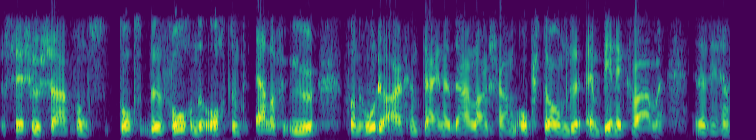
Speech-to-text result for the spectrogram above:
6 uur s avonds tot de volgende ochtend 11 uur van hoe de Argentijnen daar langzaam opstoomden en binnenkwamen. En het is een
